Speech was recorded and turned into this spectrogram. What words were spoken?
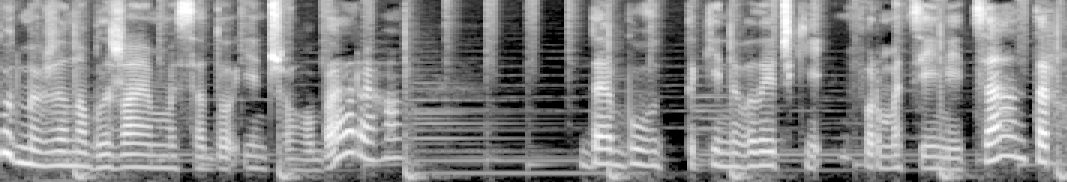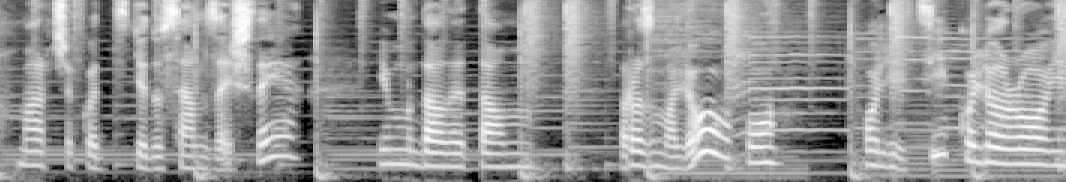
Тут ми вже наближаємося до іншого берега, де був такий невеличкий інформаційний центр. Марчик от з дідусем зайшли, йому дали там розмальовку, олівці кольорові.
